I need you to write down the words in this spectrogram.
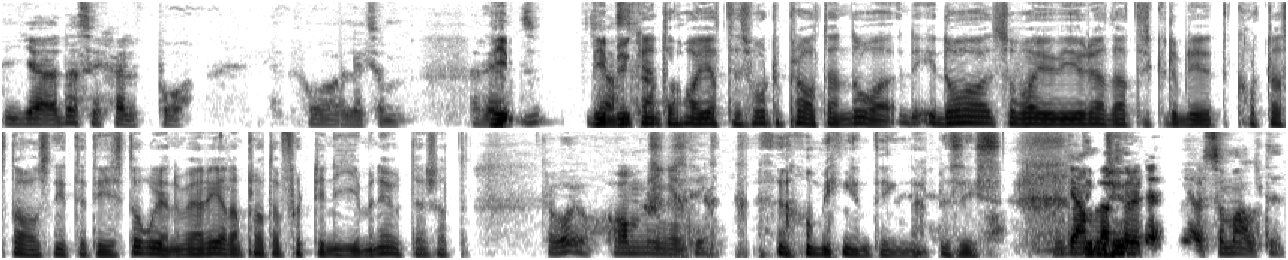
göda sig själv på. på liksom, Vi, vi brukar inte ha jättesvårt att prata ändå. Idag så var ju vi ju rädda att det skulle bli det kortaste avsnittet i historien. Vi har redan pratat 49 minuter så att, Jo, om ingenting. om ingenting. Nej, precis. Gamla Det- föredettingar som alltid.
